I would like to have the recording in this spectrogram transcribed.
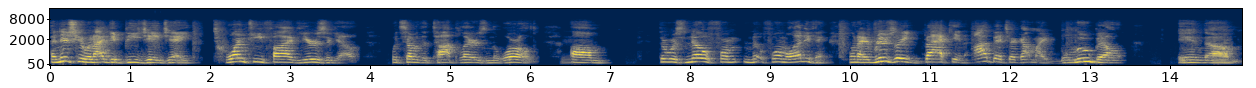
Initially, when I did BJJ 25 years ago with some of the top players in the world, mm. um, there was no, form, no formal anything. When I originally back in, I bet you I got my blue belt in um,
